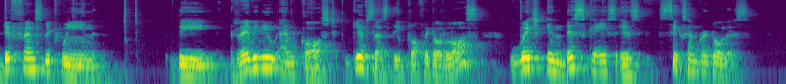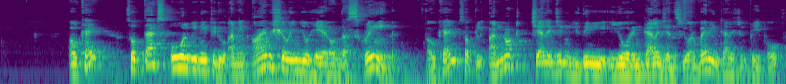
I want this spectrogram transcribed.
difference between the revenue and cost gives us the profit or loss, which in this case is $600. Okay, so that's all we need to do. I mean, I'm showing you here on the screen. Okay, so I'm not challenging the your intelligence. You are very intelligent people.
